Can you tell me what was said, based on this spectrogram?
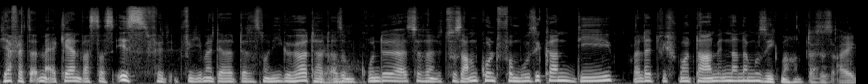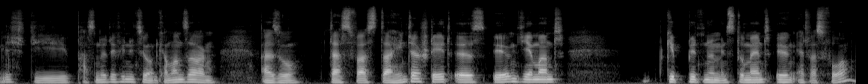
ja, vielleicht sollten wir erklären, was das ist für, für jemand, der, der das noch nie gehört hat. Also im Grunde ist das eine Zusammenkunft von Musikern, die relativ spontan miteinander Musik machen. Das ist eigentlich die passende Definition, kann man sagen. Also das, was dahinter steht, ist, irgendjemand gibt mit einem Instrument irgendetwas vor,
